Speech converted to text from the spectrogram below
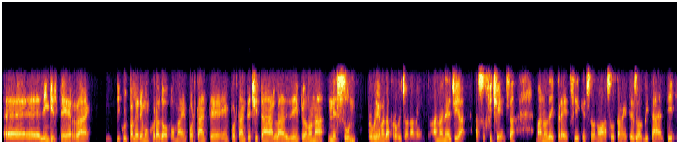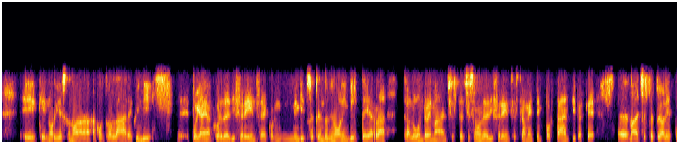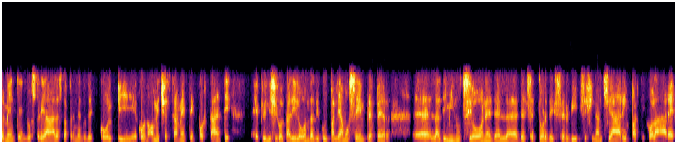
Eh, L'Inghilterra di cui parleremo ancora dopo, ma è importante, è importante citarla, ad esempio, non ha nessun problema d'approvvigionamento. Hanno energia a sufficienza, ma hanno dei prezzi che sono assolutamente esorbitanti e che non riescono a, a controllare. Quindi eh, poi hai ancora delle differenze, ecco, se prendo di nuovo l'Inghilterra, tra Londra e Manchester ci sono delle differenze estremamente importanti perché eh, Manchester prevalentemente industriale, sta prendendo dei colpi economici estremamente importanti, è più in difficoltà di Londra di cui parliamo sempre per eh, la diminuzione del, del, settore dei servizi finanziari in particolare.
